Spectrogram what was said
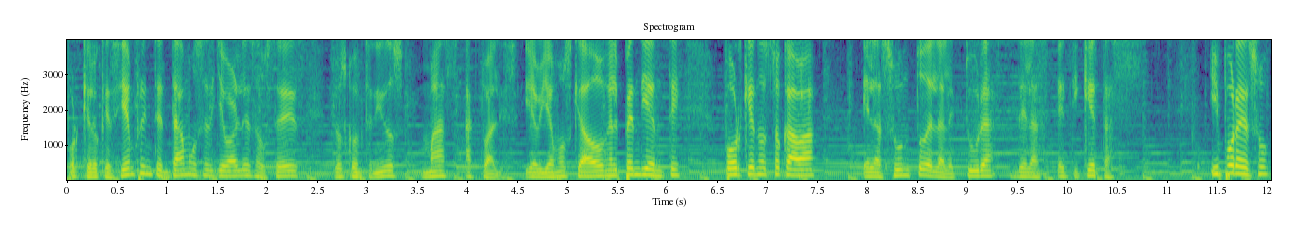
porque lo que siempre intentamos es llevarles a ustedes los contenidos más actuales. Y habíamos quedado en el pendiente porque nos tocaba el asunto de la lectura de las etiquetas. Y por eso,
